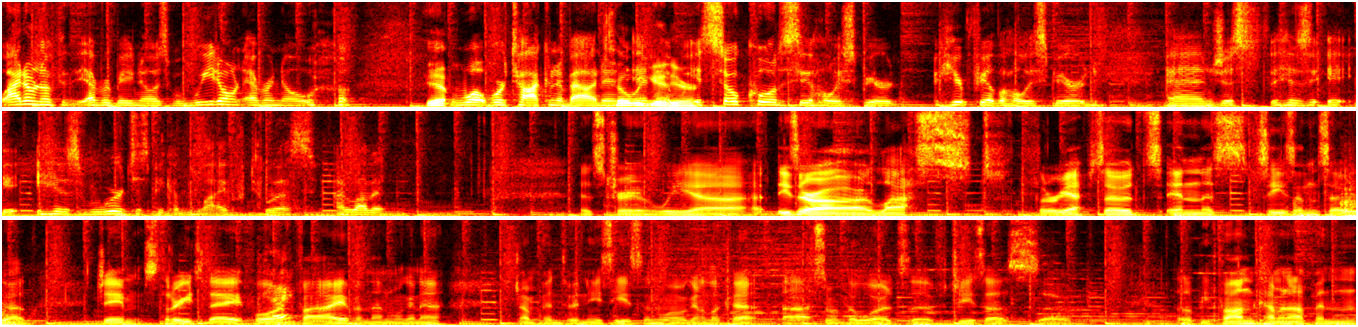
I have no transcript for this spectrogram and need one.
I don't know if everybody knows, but we don't ever know Yep. what we're talking about. And, we and get here. It's so cool to see the Holy Spirit, hear, feel the Holy Spirit, and just his i- i- his word just becomes life to us. I love it. It's true. We uh, these are our last three episodes in this season. So we got James three today, four and five, and then we're gonna jump into a new season where we're gonna look at uh, some of the words of Jesus. So it'll be fun coming up in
